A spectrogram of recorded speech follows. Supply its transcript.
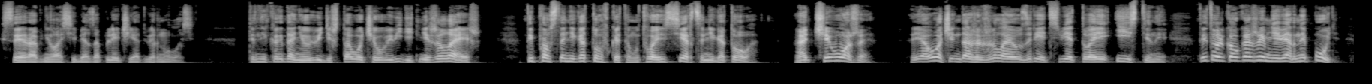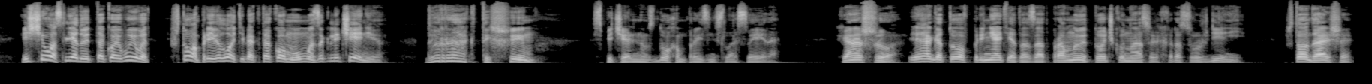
Сэра обняла себя за плечи и отвернулась. «Ты никогда не увидишь того, чего видеть не желаешь. Ты просто не готов к этому, твое сердце не готово». «Отчего же?» Я очень даже желаю узреть свет твоей истины. Ты только укажи мне верный путь. Из чего следует такой вывод? Что привело тебя к такому умозаключению?» «Дурак ты, Шим!» — с печальным вздохом произнесла Сейра. «Хорошо, я готов принять это за отправную точку наших рассуждений. Что дальше?»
